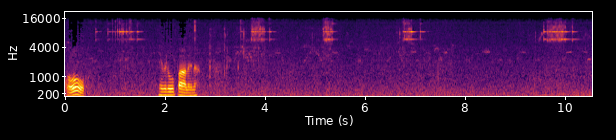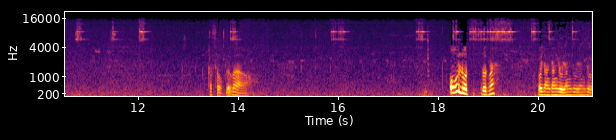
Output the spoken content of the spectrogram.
โอ้ นี่ไม่รู้ปลาเลยนะ กระสบหรือเปล่า โอ้หลุด หลุดไหมโอ้ยังยังอยู่ยังอยู่ยังอยู่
